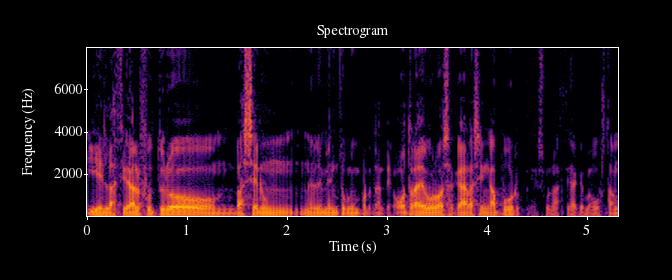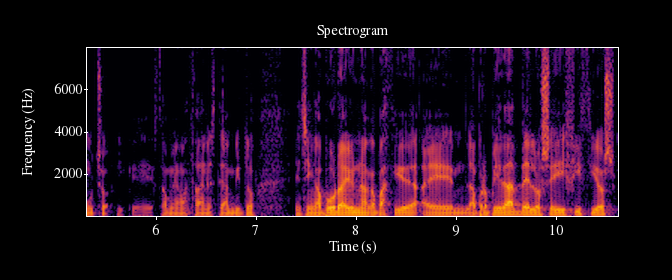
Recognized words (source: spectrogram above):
y en la ciudad del futuro va a ser un, un elemento muy importante. Otra vez vuelvo a sacar a Singapur, que es una ciudad que me gusta mucho y que está muy avanzada en este ámbito. En Singapur hay una capacidad, eh, la propiedad de los edificios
